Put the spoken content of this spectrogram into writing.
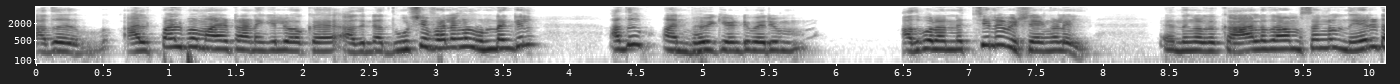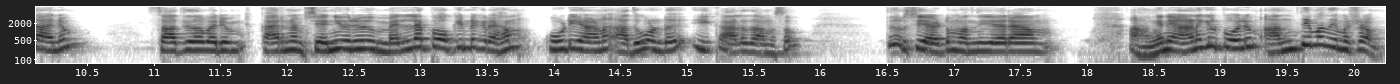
അത് അല്പാൽപമായിട്ടാണെങ്കിലും ഒക്കെ അതിന്റെ ദൂഷ്യഫലങ്ങൾ ഉണ്ടെങ്കിൽ അത് അനുഭവിക്കേണ്ടി വരും. അതുപോലെ തന്നെ ചില വിഷയങ്ങളിൽ നിങ്ങൾക്ക് കാലതാമസങ്ങൾ നേരിടാനും സാധ്യത വരും. കാരണം ശനി ഒരു മെല്ലപ്പോക്കിന്റെ ഗ്രഹം കൂടിയാണ്. അതുകൊണ്ട് ഈ കാലതാമസം തീർച്ചയായിട്ടും വന്നു ചേരാം. അങ്ങനെയാണെങ്കിൽ പോലും അന്തിമ നിമിഷം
